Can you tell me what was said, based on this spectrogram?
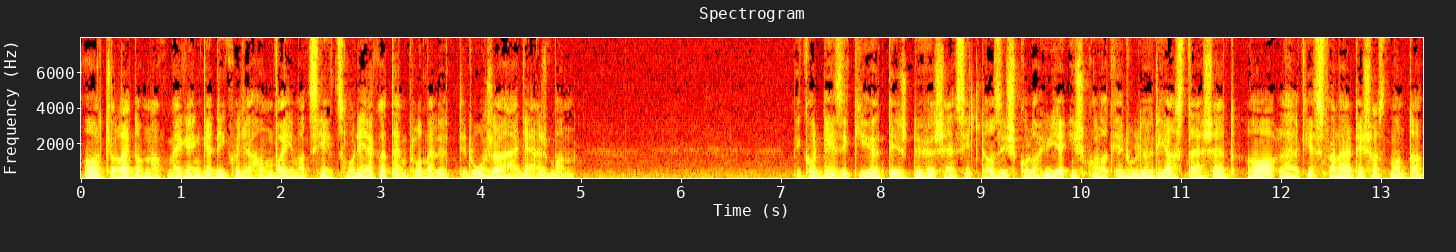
a családomnak megengedik, hogy a hamvaimat szétszórják a templom előtti rózsa ágyásban. Mikor Daisy kijött és dühösen szitta az iskola hülye iskola kerülő riasztását, a lelkész felállt és azt mondta,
